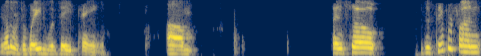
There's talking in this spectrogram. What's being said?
In other words, a way to evade paying. Um, and so the Superfund,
